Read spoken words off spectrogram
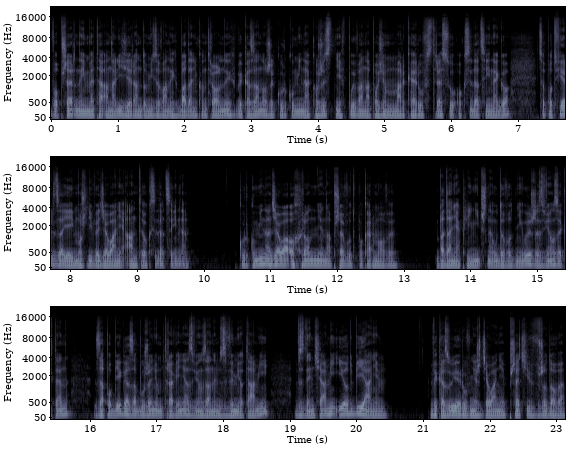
W obszernej metaanalizie randomizowanych badań kontrolnych wykazano, że kurkumina korzystnie wpływa na poziom markerów stresu oksydacyjnego, co potwierdza jej możliwe działanie antyoksydacyjne. Kurkumina działa ochronnie na przewód pokarmowy. Badania kliniczne udowodniły, że związek ten zapobiega zaburzeniom trawienia związanym z wymiotami, wzdęciami i odbijaniem. Wykazuje również działanie przeciwwrzodowe.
